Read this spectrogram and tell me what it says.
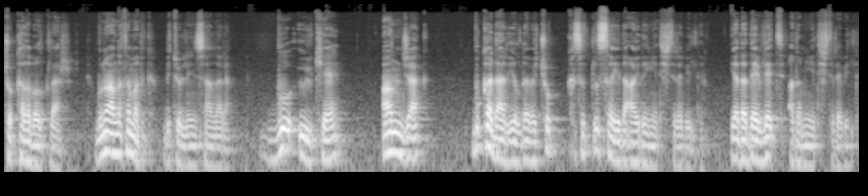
çok kalabalıklar. Bunu anlatamadık bir türlü insanlara. Bu ülke ancak bu kadar yılda ve çok kısıtlı sayıda aydın yetiştirebildi. Ya da devlet adamı yetiştirebildi.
